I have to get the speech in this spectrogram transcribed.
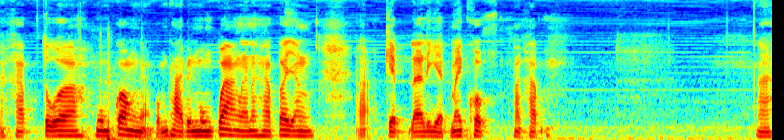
นะครับ ตัวมุมกล้องเนี่ยผมถ่ายเป็นมุมกว้างแล้วนะครับ ก็ยังเก็บรายละเอียดไม่ครบนะครับนะ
